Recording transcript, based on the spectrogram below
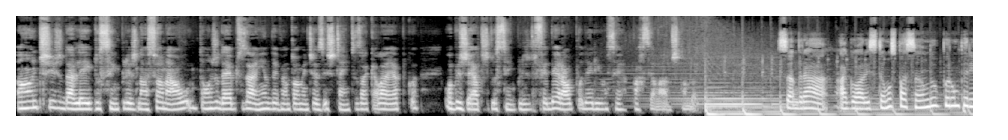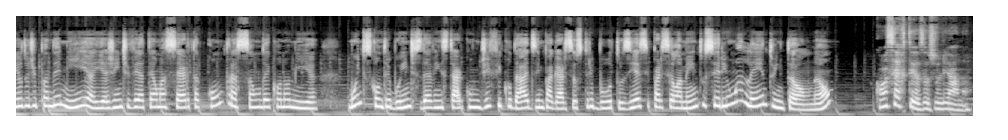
antes da lei do Simples Nacional, então os débitos ainda eventualmente existentes naquela época objetos do Simples Federal poderiam ser parcelados também. Sandra, agora estamos passando por um período de pandemia e a gente vê até uma certa contração da economia. Muitos contribuintes devem estar com dificuldades em pagar seus tributos e esse parcelamento seria um alento, então, não? Com certeza, Juliana.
